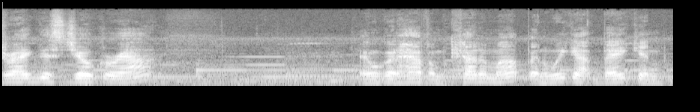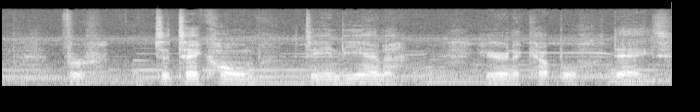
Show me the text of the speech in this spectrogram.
drag this joker out, and we're gonna have them cut him up, and we got bacon for to take home to Indiana here in a couple days.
